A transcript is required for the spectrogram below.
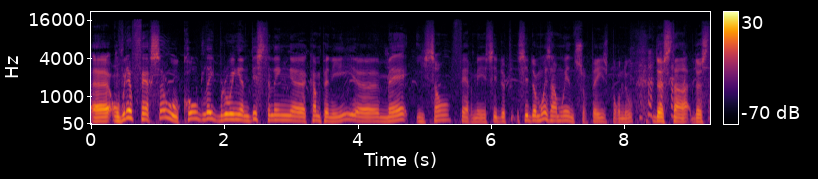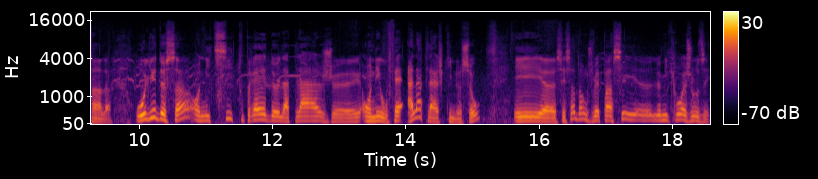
Euh, on voulait faire ça au Cold Lake Brewing and Distilling euh, Company, euh, mais ils sont fermés. C'est de, moins en moins une surprise pour nous de ce, temps-là. Au lieu de ça, on est ici tout près de la plage. on est au fait à la plage Kinoso. Et c'est ça, donc je vais passer le micro à José.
